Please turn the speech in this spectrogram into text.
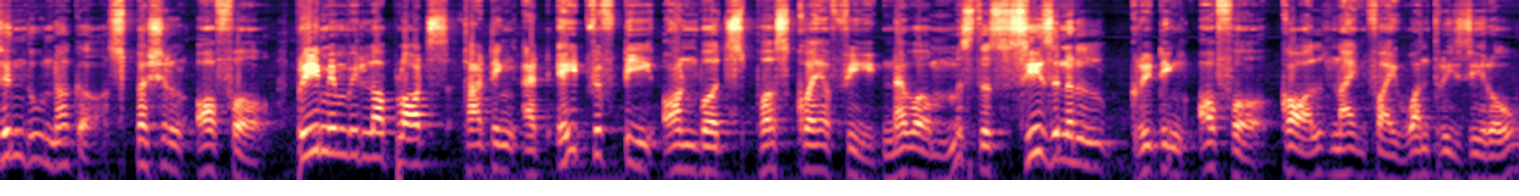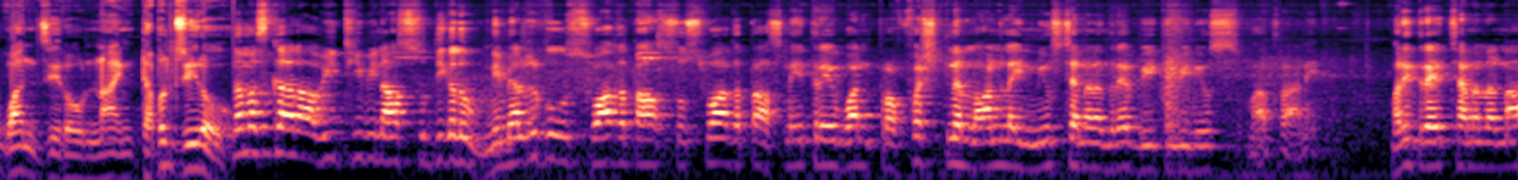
Sindhu Nagar special offer. Premium villa plots starting at 850 onwards per square feet. Never miss this seasonal greeting offer. Call 95130 ನಮಸ್ಕಾರ ವಿ ಟಿವಿನ ಸುದ್ದಿಗಳು ನಿಮ್ಮೆಲ್ಲರಿಗೂ ಸ್ವಾಗತ, ಸುಸ್ವಾಗತ ಸ್ನೇಹಿತರೆ one professional online news channel ಅಂದರೆ ವಿ ಟಿ ವಿ ನ್ಯೂಸ್ ಮಾತ್ರನೇ ಮರಿದ್ರೆ ಚಾನಲನ್ನು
